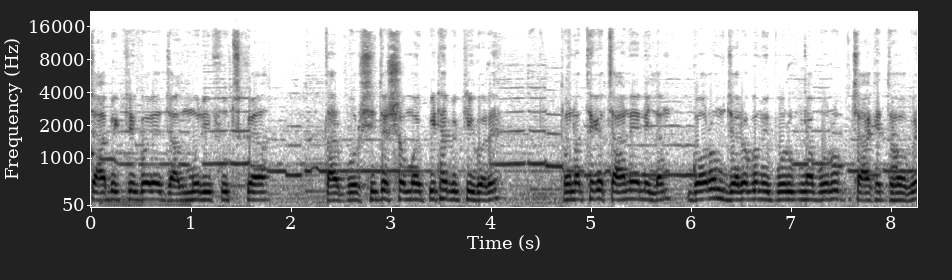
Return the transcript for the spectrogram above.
চা বিক্রি করে জালমুড়ি ফুচকা, তারপর শীতের সময় পিঠা বিক্রি করে। তো ওনার থেকে চা নিয়ে নিলাম। গরম যেরকমই পড়ুক না পড়ুক, চা খেতে হবে।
